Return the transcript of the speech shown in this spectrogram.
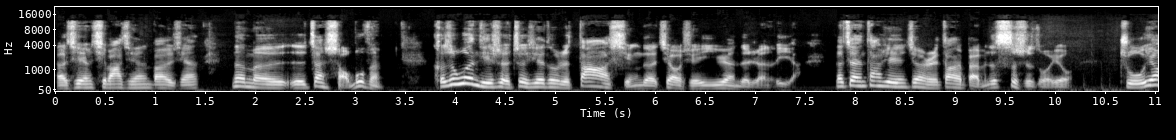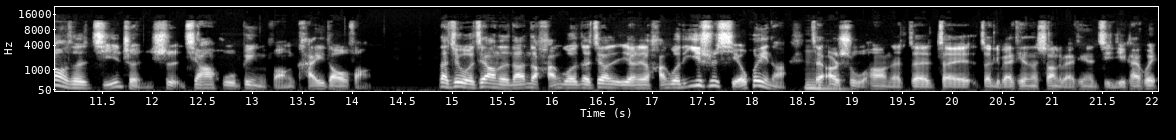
呃，七七八千八九千，那么呃占少部分。可是问题是，这些都是大型的教学医院的人力啊。那在大学研究人大概百分之四十左右，主要的急诊室、加护病房、开刀房。那结果这样的呢？那韩国的这样，韩国的医师协会呢，在二十五号呢，在在在礼拜天呢，上礼拜天紧急开会，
